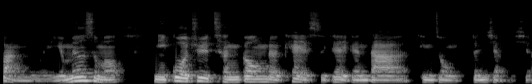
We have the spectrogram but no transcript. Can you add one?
范围？有没有什么你过去成功的 case 可以跟大家听众分享一下？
